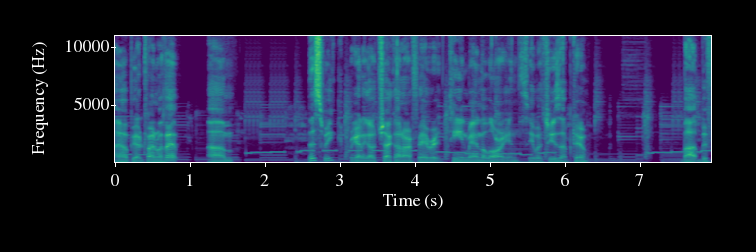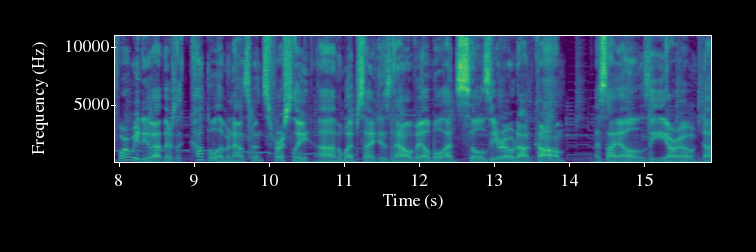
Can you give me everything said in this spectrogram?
I hope you had fun with it. Um, this week we're gonna go check on our favorite teen Mandalorian, see what she's up to. But before we do that, there's a couple of announcements. Firstly, uh, the website is now available at silzero.com, S-I-L-Z-E-R-O.com.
